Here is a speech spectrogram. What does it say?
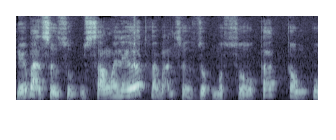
nếu bạn sử dụng sóng Elliott hoặc bạn sử dụng một số các công cụ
